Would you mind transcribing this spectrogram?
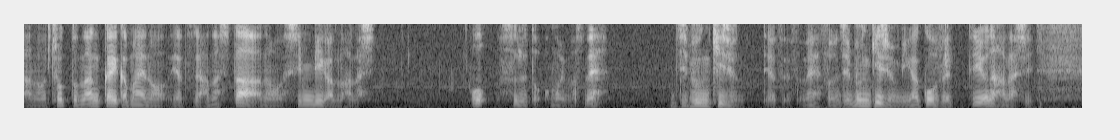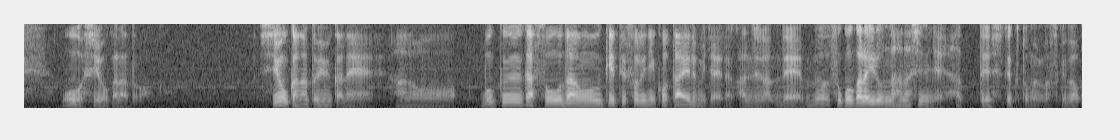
あのちょっと何回か前のやつで話したあの審美眼の話をすると思いますね。自分基準ってやつですね。その自分基準磨こうぜっていうような話をしようかなと。しようかなというかねあの僕が相談を受けてそれに答えるみたいな感じなんでそこからいろんな話にね発展していくと思いますけど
